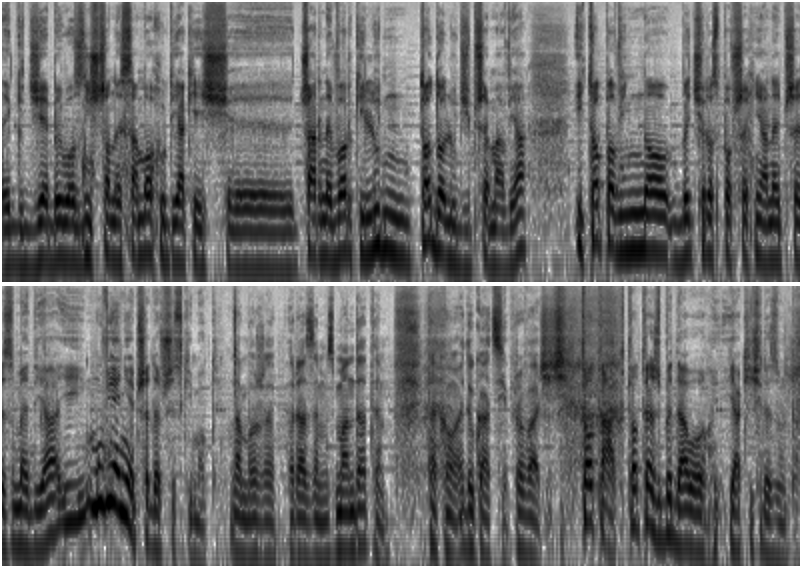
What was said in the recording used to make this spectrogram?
y, gdzie było zniszczony samochód, jakieś y, czarne worki, to do ludzi przemawia i to powinno być rozpowszechniane przez media i mówienie przede wszystkim o tym. A może razem z mandatem taką edukację prowadzić. To tak, to też by dało jakiś rezultat.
